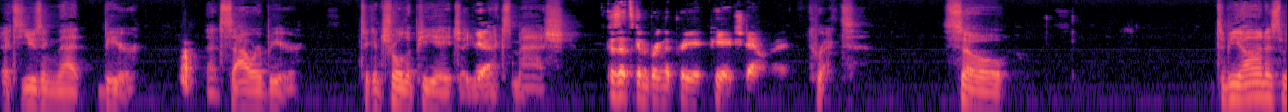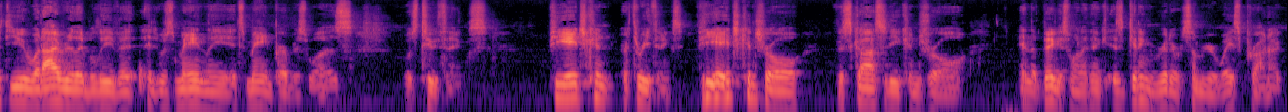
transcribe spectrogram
it's using that beer, that sour beer, to control the pH of your Yeah. next mash. because that's going to bring the pH down, right? Correct. So, to be honest with you, what I really believe it, it was mainly its main purpose was was two things: pH con- or three things: pH control, viscosity control, and the biggest one I think is getting rid of some of your waste product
